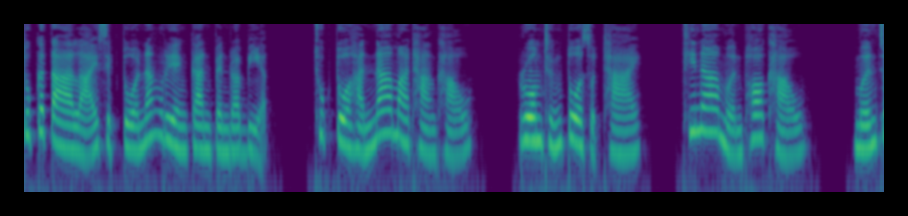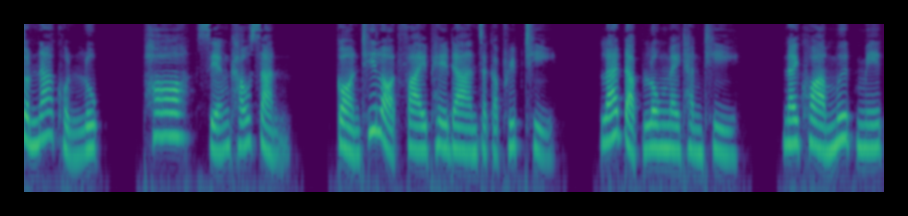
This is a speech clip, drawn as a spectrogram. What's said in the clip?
ตุ๊กตาหลายสิบตัวนั่งเรียงกันเป็นระเบียบ ทุกตัวหันหน้ามาทางเขา รวมถึงตัวสุดท้าย ที่หน้าเหมือนพ่อเขา เหมือนจนหน้าขนลุก พ่อเสียงเขาสั่น ก่อนที่หลอดไฟเพดานจะกระพริบทีและดับลงในทันที ในความมืดมิด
